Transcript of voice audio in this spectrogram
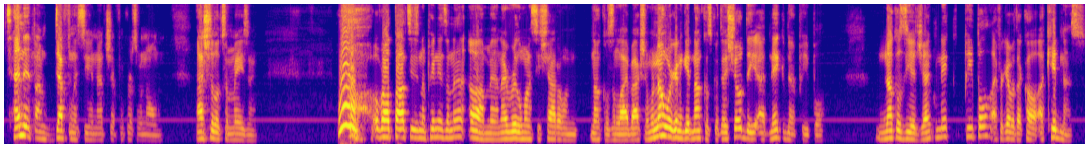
Tenet, I'm definitely seeing that shit from Christopher Nolan. That shit looks amazing. Woo! Overall thoughts and opinions on that? Oh man, I really want to see Shadow and Knuckles in live action. We know we're gonna get Knuckles because they showed the Enigma people. Knuckles the Agenic people? I forget what they're called. Echidnas.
